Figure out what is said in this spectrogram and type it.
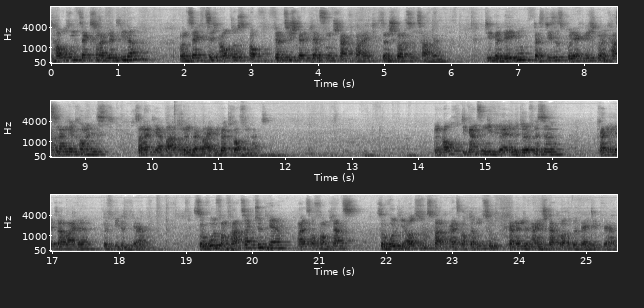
1600 Mitglieder und 60 Autos auf 40 Stellplätzen stadtweit sind stolze Zahlen. Die belegen, dass dieses Projekt nicht nur in Kassel angekommen ist, sondern die Erwartungen bei weitem übertroffen hat. Und auch die ganz individuellen Bedürfnisse können mittlerweile befriedet werden. Sowohl vom Fahrzeugtyp her als auch vom Platz, sowohl die Ausflugsfahrt als auch der Umzug können in einem Stadtauto bewältigt werden.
